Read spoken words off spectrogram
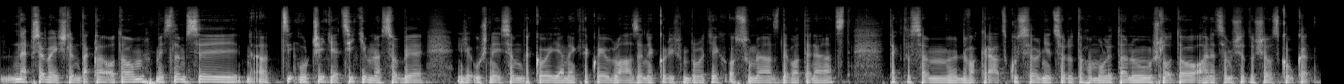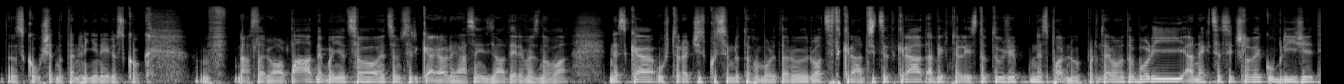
nepřemýšlím takhle o tom. Myslím si, určitě cítím na sobě, že už nejsem takový Janek, takový blázen, jako když mi bylo těch 18, 19, tak to jsem dvakrát zkusil něco do toho molitanu, šlo to a hned jsem to šel zkoukat, zkoušet na ten hliněný doskok. Následoval pád nebo něco, a hned jsem si říkal, jo, nedá se nic dělat, jdeme znova. Dneska už to radši zkusím do toho molitanu 20krát, 30krát, abych měl jistotu, že nespadnu, protože ono to bolí a nechce si člověk ublížit,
